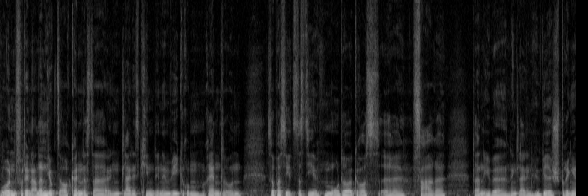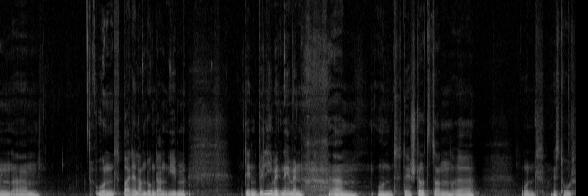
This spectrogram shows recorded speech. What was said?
Und von den anderen juckt es auch keinen, dass da ein kleines Kind in dem Weg rumrennt. Und so passiert es, dass die Motocross-Fahrer äh, dann über einen kleinen Hügel springen ähm, und bei der Landung dann eben den Billy mitnehmen. Ähm, und der stürzt dann äh, und ist tot.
